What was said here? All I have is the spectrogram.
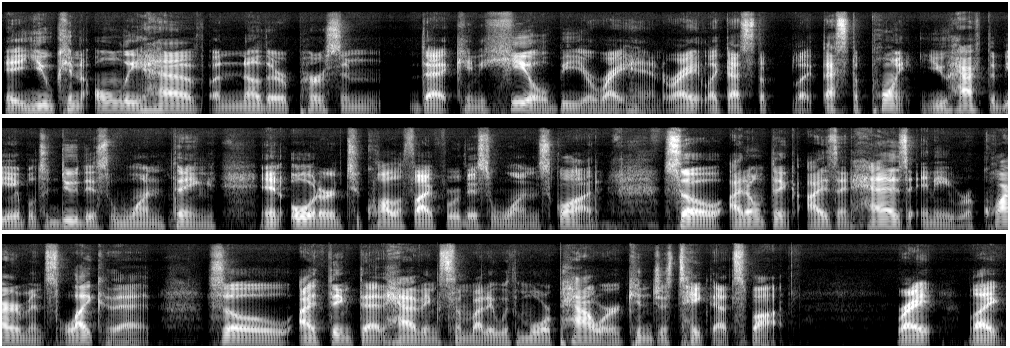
it, you can only have another person that can heal be your right hand, right? Like that's the like that's the point. You have to be able to do this one thing in order to qualify for this one squad. So I don't think Aizen has any requirements like that. So I think that having somebody with more power can just take that spot. Right? Like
